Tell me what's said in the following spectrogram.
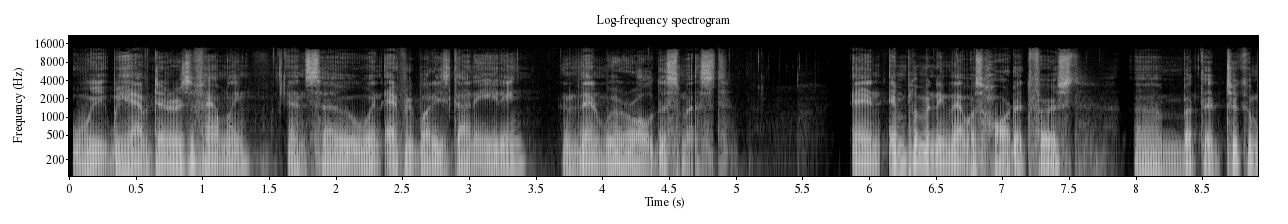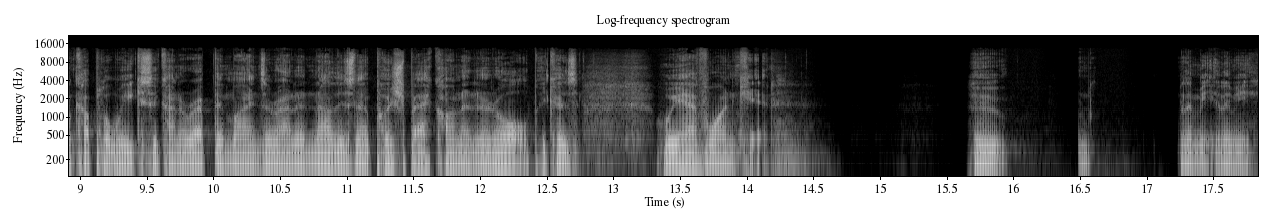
We, we have dinner as a family. And so when everybody's done eating, then we're all dismissed. And implementing that was hard at first. Um, but it took them a couple of weeks to kind of wrap their minds around it. Now there's no pushback on it at all because we have one kid who let me let me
